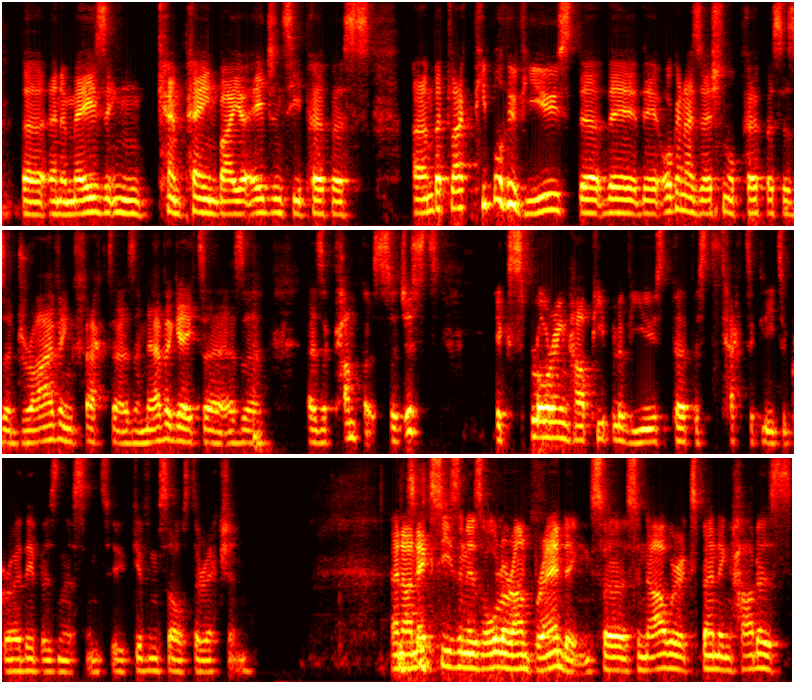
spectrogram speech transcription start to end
uh, an amazing campaign by your agency purpose. Um, but like people who've used the, their their organizational purpose as a driving factor, as a navigator, as a as a compass. So just exploring how people have used purpose tactically to grow their business and to give themselves direction. And our next season is all around branding. So so now we're expanding how does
